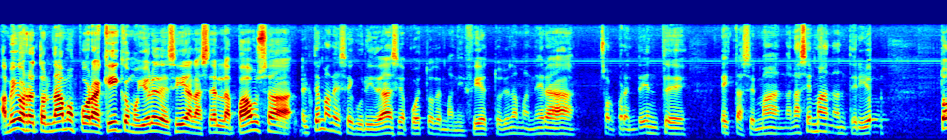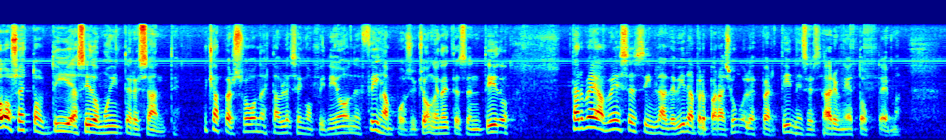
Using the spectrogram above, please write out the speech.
Amigos, retornamos por aquí, como yo le decía al hacer la pausa, el tema de seguridad se ha puesto de manifiesto de una manera sorprendente esta semana, la semana anterior. Todos estos días ha sido muy interesante. Muchas personas establecen opiniones, fijan posición en este sentido, tal vez a veces sin la debida preparación o el expertise necesario en estos temas.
